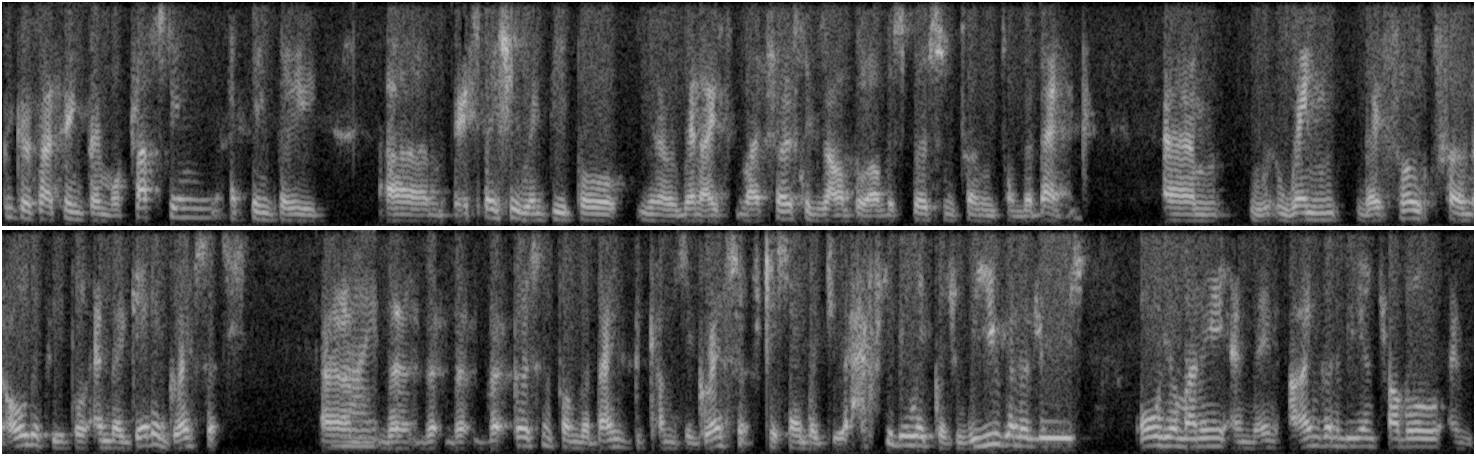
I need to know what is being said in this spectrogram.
because I think they're more trusting. I think they, um, especially when people, you know, when I my first example of this person from from the bank, um, when they phone, phone older people and they get aggressive. Um, Right. the, the, the, the person from the bank becomes aggressive to say, but you have to do it because we're going to lose all your money and then I'm going to be in trouble. And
